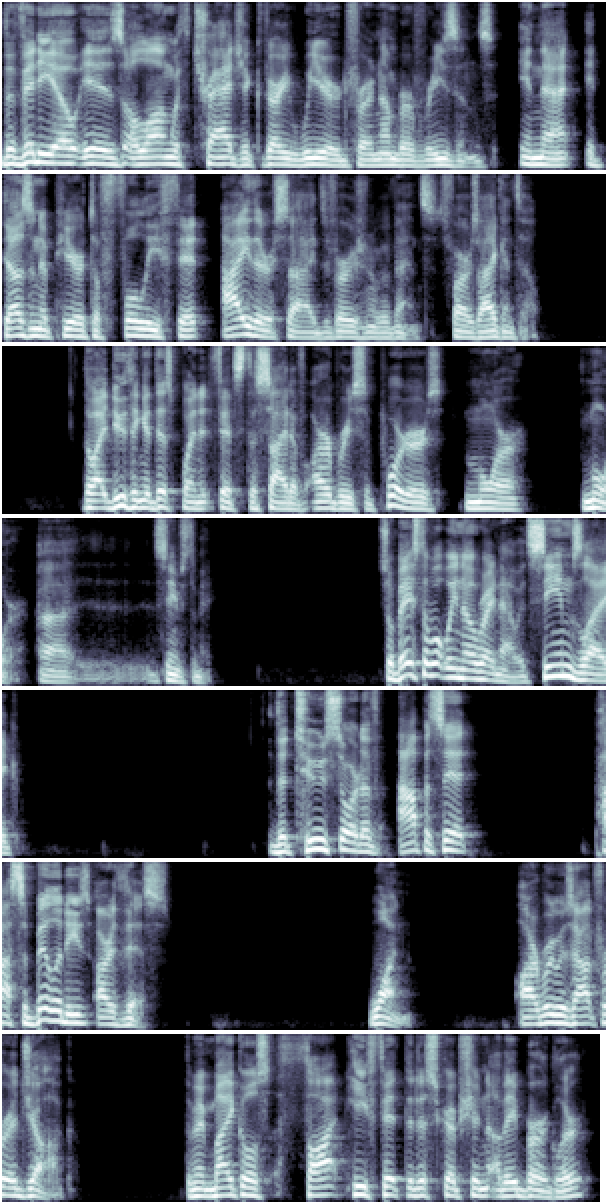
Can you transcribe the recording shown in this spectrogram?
The video is, along with tragic, very weird for a number of reasons, in that it doesn't appear to fully fit either side's version of events, as far as I can tell. Though I do think at this point it fits the side of Arbery supporters more, more, uh, it seems to me. So, based on what we know right now, it seems like the two sort of opposite possibilities are this one, Arbery was out for a jog. The McMichaels thought he fit the description of a burglar,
